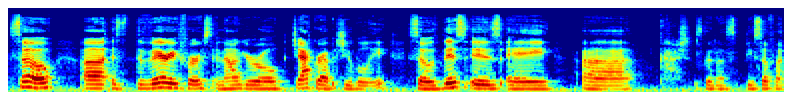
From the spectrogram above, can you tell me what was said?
So uh, it's the very first inaugural Jackrabbit Jubilee. So this is a uh, gosh, it's gonna be so fun.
